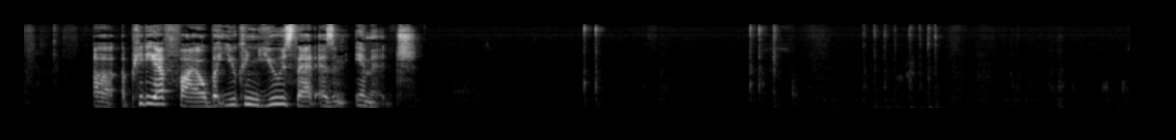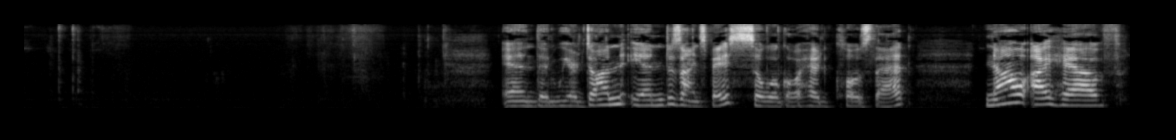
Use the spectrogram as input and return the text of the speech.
a, a PDF file, but you can use that as an image. And then we are done in Design Space, so we'll go ahead and close that. Now I have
